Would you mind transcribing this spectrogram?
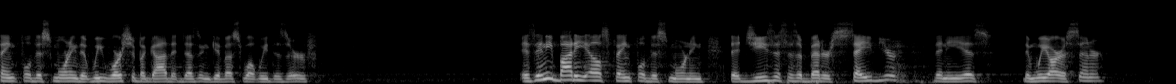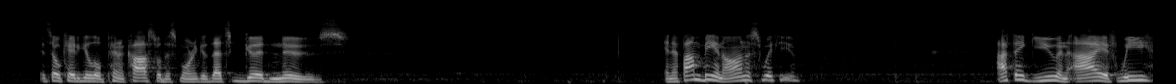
thankful this morning that we worship a God that doesn't give us what we deserve? Is anybody else thankful this morning that Jesus is a better Savior than He is? Then we are a sinner. It's okay to get a little Pentecostal this morning because that's good news. And if I'm being honest with you, I think you and I, if we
